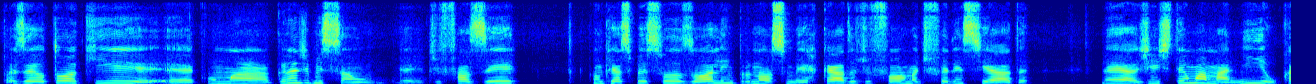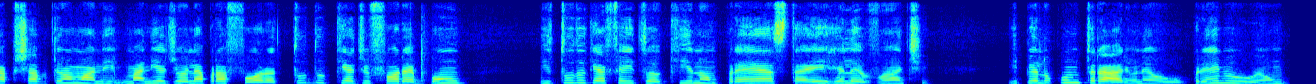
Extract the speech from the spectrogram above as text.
Pois é, eu estou aqui é, com uma grande missão é, de fazer com que as pessoas olhem para o nosso mercado de forma diferenciada. Né? A gente tem uma mania, o capixaba tem uma mania de olhar para fora. Tudo que é de fora é bom e tudo que é feito aqui não presta, é irrelevante. E pelo contrário, né? o prêmio é um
